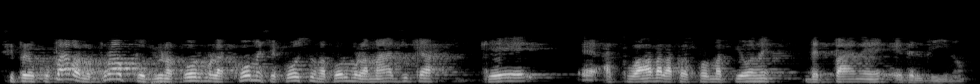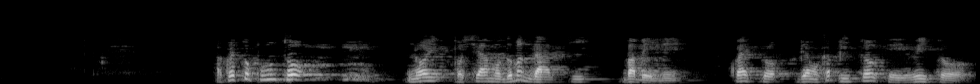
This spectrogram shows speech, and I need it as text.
si preoccupavano troppo di una formula come se fosse una formula magica che eh, attuava la trasformazione del pane e del vino. A questo punto noi possiamo domandarci, va bene, questo abbiamo capito che il rito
